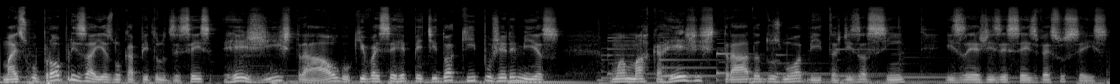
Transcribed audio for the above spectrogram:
Mas o próprio Isaías, no capítulo 16, registra algo que vai ser repetido aqui por Jeremias. Uma marca registrada dos Moabitas. Diz assim, Isaías 16, verso 6.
